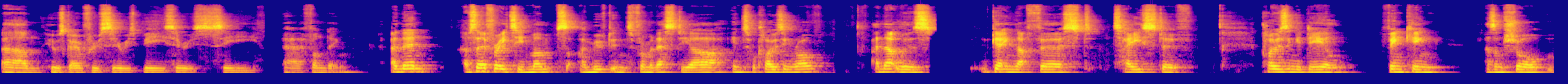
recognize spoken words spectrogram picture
um, who was going through Series B, Series C uh, funding. And then I was there for 18 months. I moved in from an SDR into a closing role. And that was getting that first taste of closing a deal, thinking, as I'm sure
